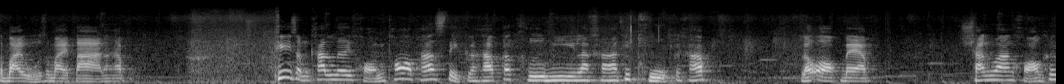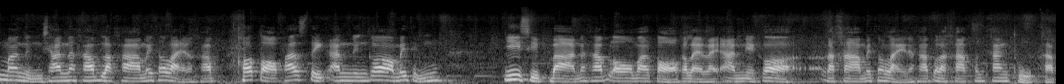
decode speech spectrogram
สบายหูสบายตานะครับ ที่สำคัญเลยของท่อพลาสติกนะครับ ก็คือมีราคาที่ถูกนะครับ เราออกแบบ ชั้นวางของขึ้นมา 1 ชั้นนะครับ ราคาไม่เท่าไหร่นะครับข้อต่อพลาสติกอันหนึงก็ไม่ถึง 20 บาทนะครับ เราเอามาต่อกันหลาย ๆ อันเนี่ยก็ราคาไม่เท่าไหร่นะครับ ราคาค่อนข้างถูกครับ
